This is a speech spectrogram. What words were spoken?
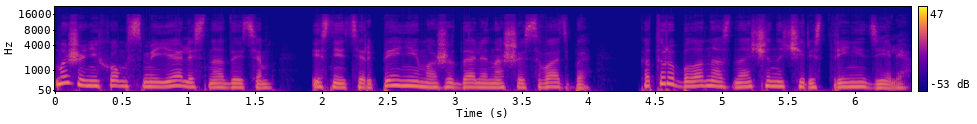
Мы с женихом смеялись над этим и с нетерпением ожидали нашей свадьбы, которая была назначена через три недели.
